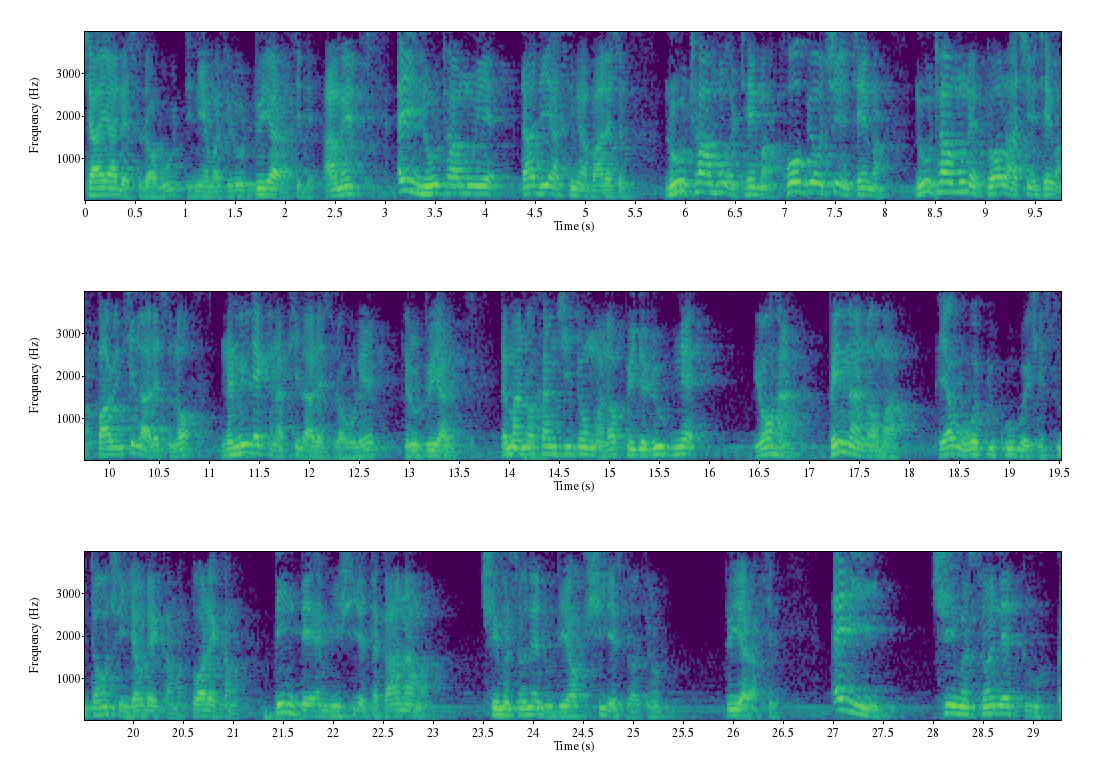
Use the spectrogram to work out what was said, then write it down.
ကြားရတယ်ဆိုတော့ကိုဒီနေရာမှာကျွန်တော်တွေ့ရတာဖြစ်တယ်အာမင်အဲ့ဒီနိုးထားမှုရဲ့တာတိယအစဉ်ကဘာလဲဆိုနိုးထားမှုအထက်မှာဟောပြောခြင်းအထက်မှာနိုးထားမှုနဲ့တွာလာခြင်းအထက်မှာဘာတွေဖြစ်လာလဲဆိုတော့နမိတ်လက္ခဏာဖြစ်လာတယ်ဆိုတော့ကိုလည်းကျွန်တော်တွေ့ရတယ်တမန်တော်ခန်းကြီးတုံးမှာနော်ပေတရုနဲ့ယောဟန်ဗိမာန်တော်မှာ ဖះကိုဝက်ပြုကူးကွယ်ခြင်းဆူတောင်းရှင်ရောက်တဲ့အခါမှာတွားတဲ့အခါမှာတင်းတယ်အမည်ရှိတဲ့တကားနာမှာခြေမစွန်းတဲ့လူတယောက်ရှိတယ်ဆိုတော့ကျွန်တော်တွေ့ရတာဖြစ်တယ်အဲ့ဒီခြေမစွန်းတဲ့သူက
